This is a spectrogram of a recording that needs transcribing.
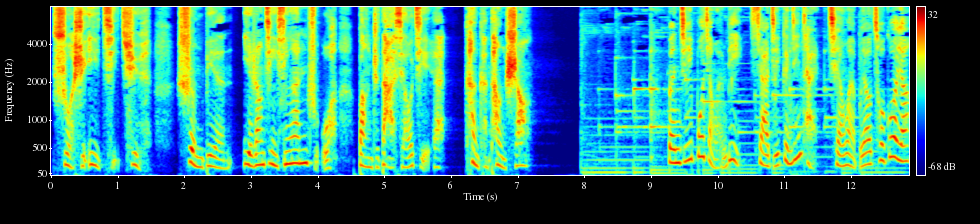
说是一起去，顺便也让静心庵主帮着大小姐看看烫伤。本集播讲完毕，下集更精彩，千万不要错过哟。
